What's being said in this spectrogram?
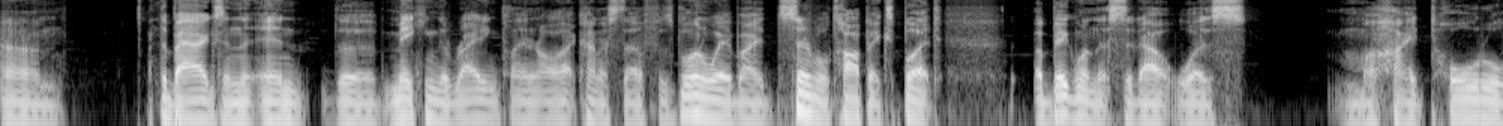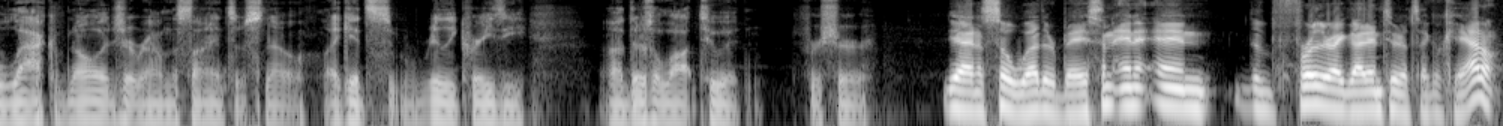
um, the bags and the and the making the writing plan and all that kind of stuff. Was blown away by several topics, but a big one that stood out was my total lack of knowledge around the science of snow. Like it's really crazy. Uh, there's a lot to it for sure. Yeah, and it's so weather based. And, and and the further I got into it, it's like, okay, I don't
